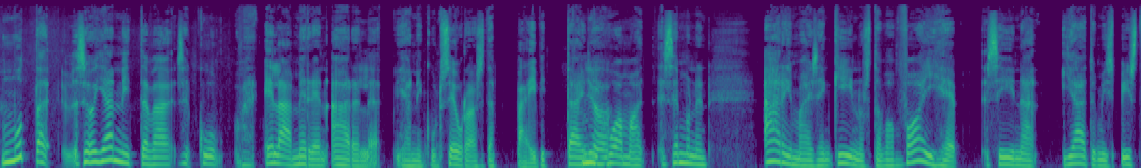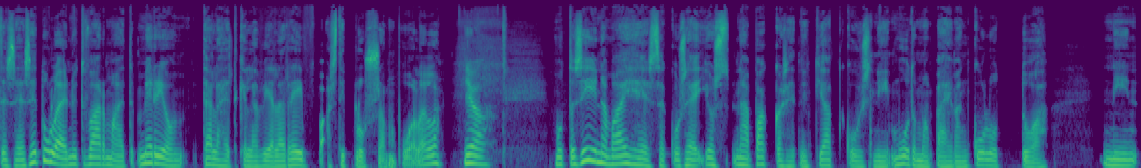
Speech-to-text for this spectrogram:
Mutta se on jännittävää, kun elää meren äärelle ja niin kuin seuraa sitä päivittäin, Joo. niin huomaa, että semmoinen äärimmäisen kiinnostava vaihe siinä jäätymispisteessä. Ja se tulee nyt varmaan, että meri on tällä hetkellä vielä reippaasti plussan puolella. Joo, Mutta siinä vaiheessa, kun se, jos nämä pakkaset nyt jatkuisi, niin muutaman päivän kuluttua, niin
